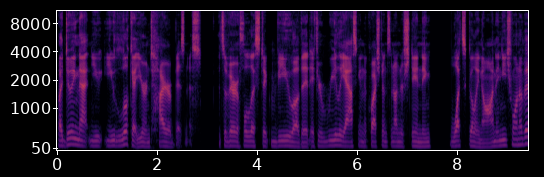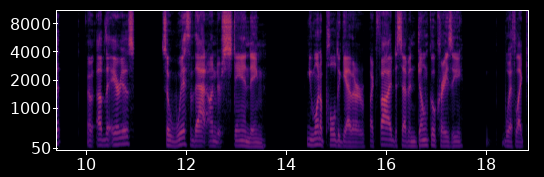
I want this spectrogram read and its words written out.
by doing that, you you look at your entire business. It's a very holistic view of it. If you're really asking the questions and understanding what's going on in each one of it, of the areas. So with that understanding, you want to pull together like five to seven. Don't go crazy with like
